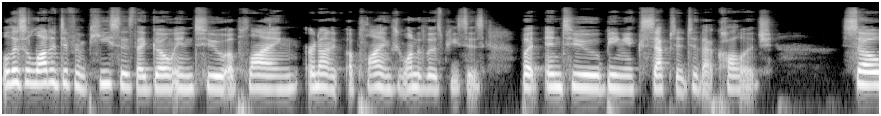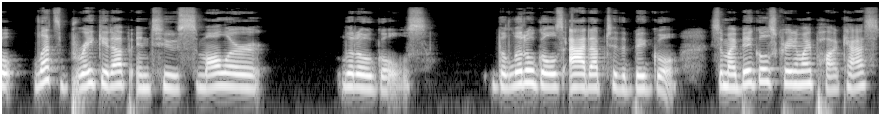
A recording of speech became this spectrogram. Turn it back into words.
Well, there's a lot of different pieces that go into applying, or not applying to one of those pieces, but into being accepted to that college. So let's break it up into smaller little goals. The little goals add up to the big goal. So my big goal is creating my podcast.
